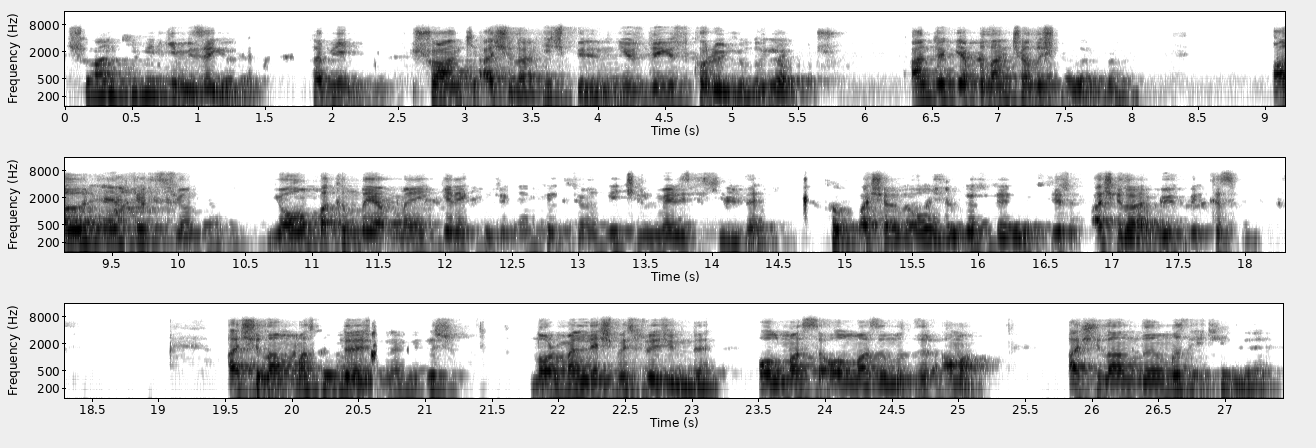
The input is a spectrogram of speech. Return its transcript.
Şu anki bilgimize göre tabii şu anki aşıların hiçbirinin yüzde yüz koruyuculuğu yoktur. Ancak yapılan çalışmalarda ağır enfeksiyonda yoğun bakımda yapmayı gerektirecek enfeksiyon geçirme riskinde çok başarılı olduğu gösterilmiştir aşıların büyük bir kısmı. Aşılanma son derece önemlidir. Normalleşme sürecinde olmazsa olmazımızdır ama aşılandığımız için de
